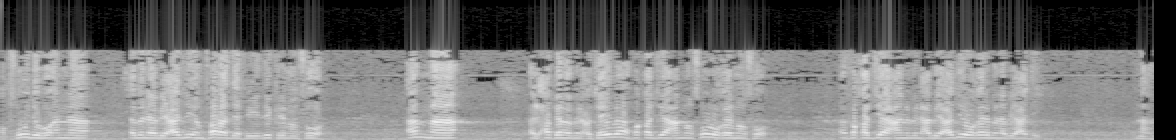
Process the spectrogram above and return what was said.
مقصوده أن ابن أبي عدي انفرد في ذكر منصور. أما الحكم بن عتيبة فقد جاء عن منصور وغير منصور. فقد جاء عن ابن أبي عدي وغير ابن أبي عدي. نعم.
